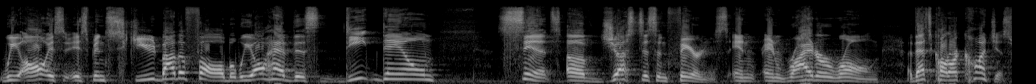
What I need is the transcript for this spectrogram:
We all, it's, it's been skewed by the fall, but we all have this deep down sense of justice and fairness and, and right or wrong. That's called our conscience.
